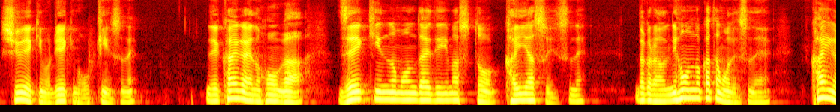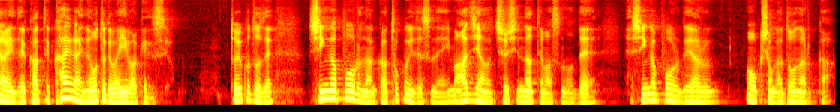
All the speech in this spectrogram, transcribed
収益も利益も大きいんですね。で海外の方が税金の問題で言いますと買いやすいですね。だから日本の方もですね海外で買って海外に置いとけばいいわけですよ。ということでシンガポールなんかは特にですね今アジアの中心になってますのでシンガポールでやるオークションがどうなるか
